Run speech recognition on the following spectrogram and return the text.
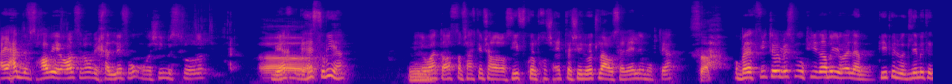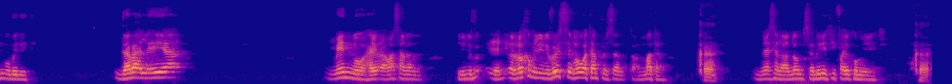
أي حد في صحابي قالت إن هو بيخلفوا وماشيين بال stroller بياخد- آه، بيحسوا بيها. اللي هو أنت أصلا مش عارف تمشي على رصيف كنت تخش حتة شيل واطلع وسلالم وبتاع. صح. خد بالك في term اسمه PWLM people with limited mobility ده بقى اللي هي منه هيبقى مثلا يعني الرقم ال universal هو 10% عامة. أوكي. الناس اللي عندهم disability في any community أوكي.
